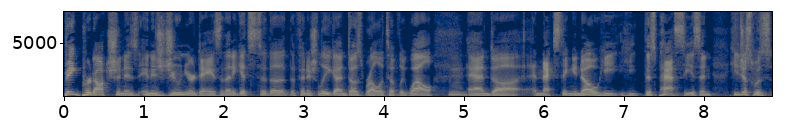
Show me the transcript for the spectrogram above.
big production is in his junior days, and then he gets to the the Finnish Liiga and does relatively well. And uh, and next thing you know, he he this past season he just was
